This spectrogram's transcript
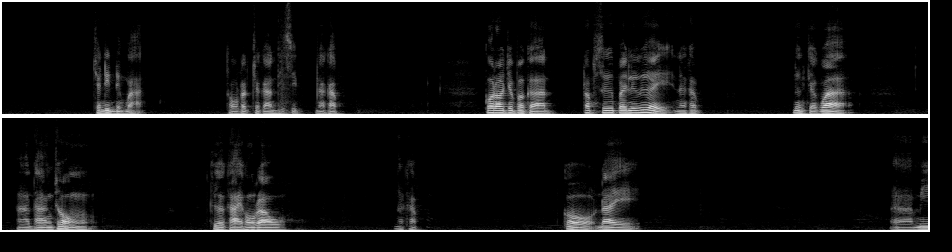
2564 ชนิดหนึ่งบาททองรัชกาลที่ 10 นะครับ ก็เราจะประกาศรับซื้อไปเรื่อยๆ นะครับ เนื่องจากว่าทางช่องเครือข่ายของเรานะครับ ก็ได้มี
